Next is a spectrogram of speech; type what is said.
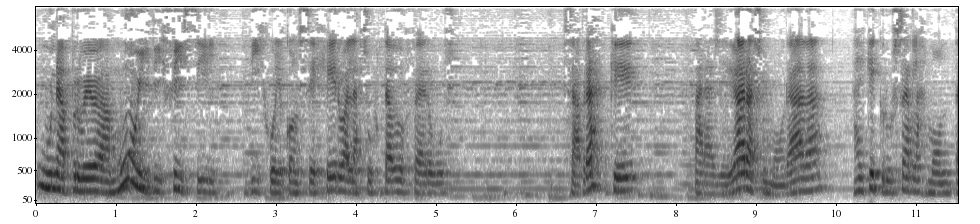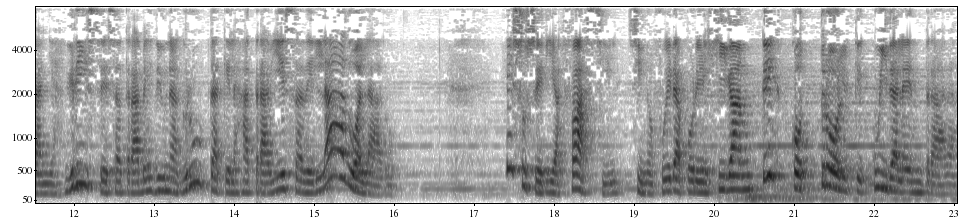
una prueba muy difícil, dijo el consejero al asustado Fergus. Sabrás que, para llegar a su morada, hay que cruzar las montañas grises a través de una gruta que las atraviesa de lado a lado. Eso sería fácil si no fuera por el gigantesco troll que cuida la entrada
